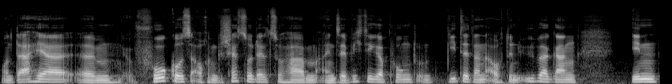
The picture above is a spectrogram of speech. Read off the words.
Und daher ähm, Fokus auch im Geschäftsmodell zu haben, ein sehr wichtiger Punkt und bietet dann auch den Übergang in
